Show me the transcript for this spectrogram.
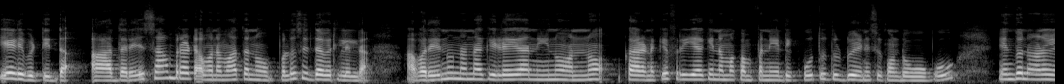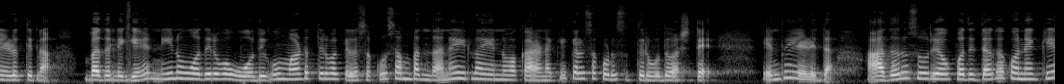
ಹೇಳಿಬಿಟ್ಟಿದ್ದ. ಆದರೆ ಸಾಮ್ರಾಟ್ ಅವನ ಮಾತನ್ನು ಒಪ್ಪಲು ಸಿದ್ಧವಿರಲಿಲ್ಲ. ಅವರೇನು, ನನ್ನ ಗೆಳೆಯ, ನೀನು ಅನ್ನೋ ಕಾರಣಕ್ಕೆ ಫ್ರೀಯಾಗಿ ನಮ್ಮ ಕಂಪನಿಯಲ್ಲಿ ಕೂತು ದುಡ್ಡು ಎಣಿಸಿಕೊಂಡು ಹೋಗು ಎಂದು ನಾನು ಹೇಳುತ್ತಿಲ್ಲ. ಬದಲಿಗೆ ನೀನು ಓದಿರುವ ಓದಿಗೂ ಮಾಡುತ್ತಿರುವ ಕೆಲಸಕ್ಕೂ ಸಂಬಂಧನೇ ಇಲ್ಲ ಎನ್ನುವ ಕಾರಣಕ್ಕೆ ಕೆಲಸ ಕೊಡಿಸುತ್ತಿರುವುದು ಅಷ್ಟೇ. ಎಂದು ಹೇಳಿದ್ದ. ಆದರೂ ಸೂರ್ಯ ಒಪ್ಪದಿದ್ದಾಗ ಕೊನೆಗೆ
